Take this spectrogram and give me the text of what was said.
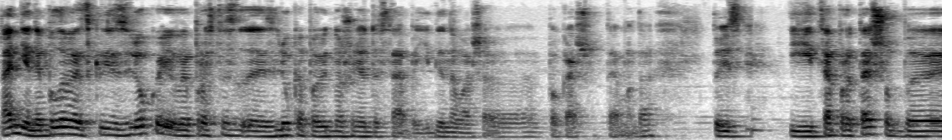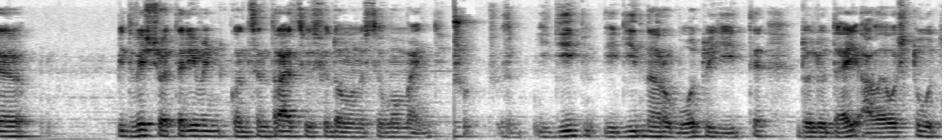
Та ні, не були ви скрізь з люкою, ви просто з, з люка по відношенню до себе. Єдина ваша е, поки що тема. Да? Тобто, і це про те, щоб е, підвищувати рівень концентрації усвідомленості в моменті. Ідіть, ідіть на роботу, їдьте до людей, але ось тут,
